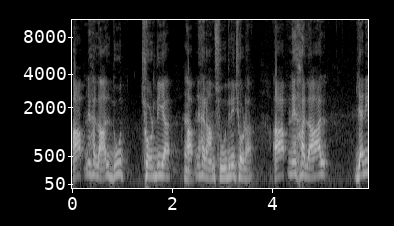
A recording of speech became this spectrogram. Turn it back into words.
आपने हलाल दूध छोड़ दिया हाँ। आपने हराम सूद नहीं छोड़ा आपने हलाल यानी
